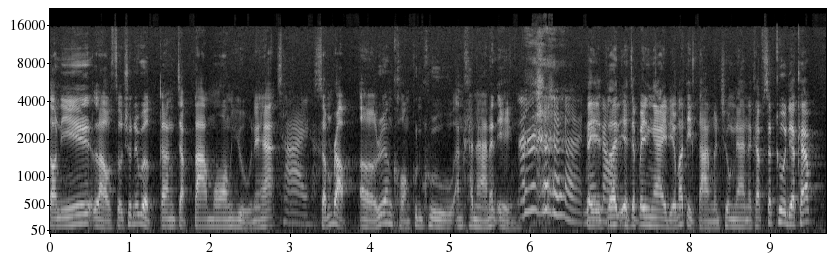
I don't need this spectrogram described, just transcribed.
ตอนนี้เหล่าโซเชียลเน็ตเวิร์กกำลังจับตามองอยู่นะฮะใช่ค่ะสำหรับเอ่อเรื่องของคุณครูอังคณานั่นเอง แต่แน่นอรายนละเอียดจะเป็นยังไงเดี๋ยวมาติดตามกันช่วงหน้านะครับ สักครู่เดียวครับ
